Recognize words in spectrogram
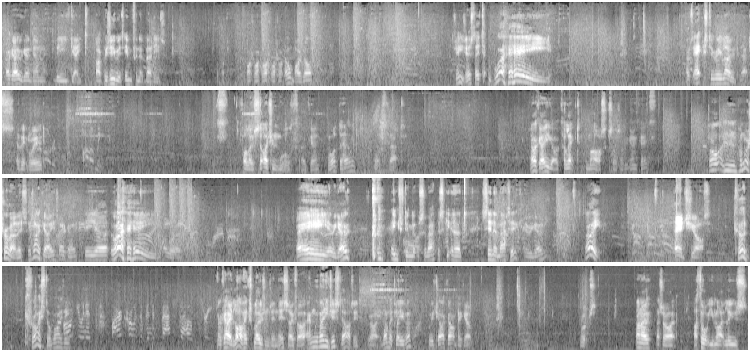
Okay, we're going down the gate. I presume it's infinite baddies. What, what, what, what, what? Oh my god. Jesus, they t- Way! That was X to reload. That's a bit weird. Follow Sergeant Wolf. Okay. What the hell? What's that? Okay, you gotta collect masks or something. Okay. Well, mm, I'm not sure about this. It's okay. It's okay. The uh, hey, my word. Hey, there we go. Interesting little. Uh, cinematic. There we go. Hey, headshot. Good Christ Almighty. All units, fire crews have been dispatched to Hope Street. Okay, a lot of explosions in this so far, and we've only just started. Right, another cleaver, which I can't pick up. Whoops. Oh no, that's alright. I thought you might lose...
